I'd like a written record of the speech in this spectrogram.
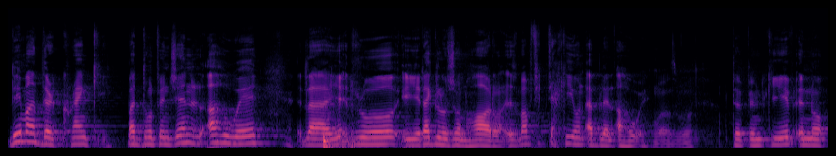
دايما they're cranky. بدهم فنجان القهوة ليقدروا يرجلوا نهارهم إذا ما فيك تحكيهم قبل القهوة. مزبوط طيب فهمت كيف؟ إنه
